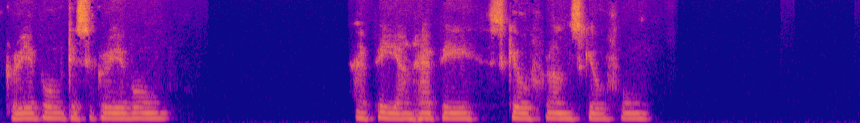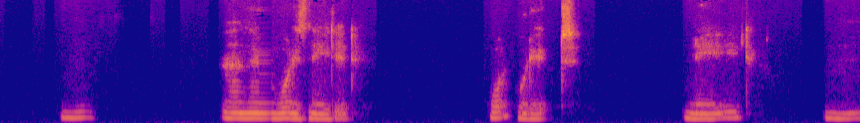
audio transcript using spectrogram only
Agreeable, disagreeable, happy, unhappy, skillful, unskillful. Mm-hmm. And then what is needed? What would it need mm,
